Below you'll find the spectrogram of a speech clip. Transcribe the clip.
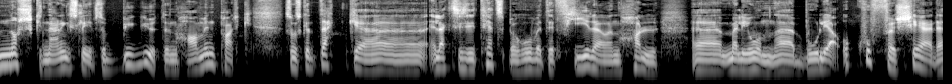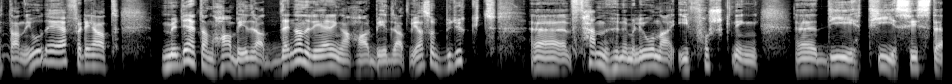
norsk næringsliv som bygger ut en havvindpark som skal dekke eh, elektrisitetsbehovet til 4,5 eh, millioner boliger. Og hvorfor skjer dette? Jo, det er fordi at Myndighetene har bidratt. Denne regjeringa har bidratt. Vi har altså brukt 500 eh, millioner i forskning eh, de ti siste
